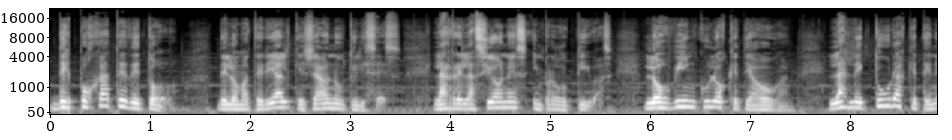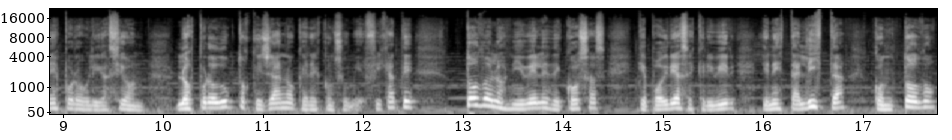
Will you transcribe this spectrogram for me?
Despojate de todo, de lo material que ya no utilices, las relaciones improductivas, los vínculos que te ahogan, las lecturas que tenés por obligación, los productos que ya no querés consumir. Fíjate todos los niveles de cosas que podrías escribir en esta lista con todo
